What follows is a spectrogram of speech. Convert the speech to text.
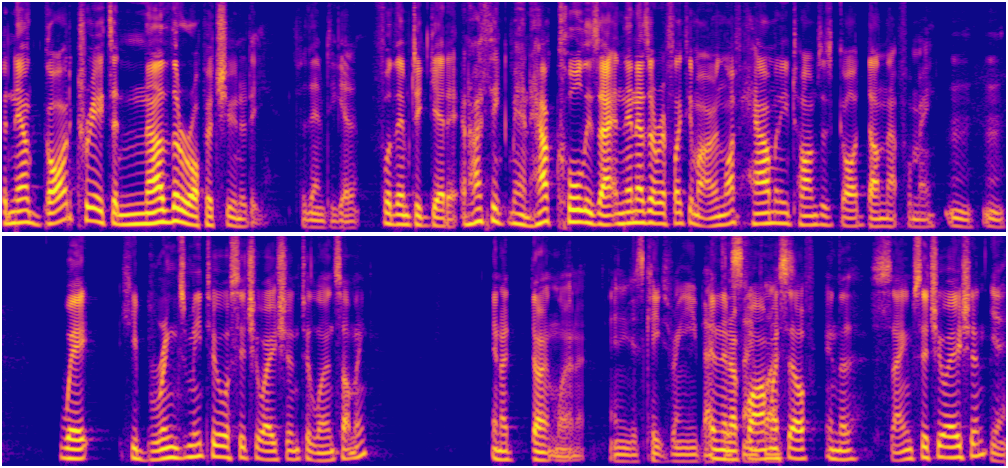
but now God creates another opportunity For them to get it. for them to get it. And I think, man, how cool is that? And then as I reflect in my own life, how many times has God done that for me? Where he brings me to a situation to learn something and I don't learn it. And he just keeps bringing you back. and then to I find place. myself in the same situation Yeah.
